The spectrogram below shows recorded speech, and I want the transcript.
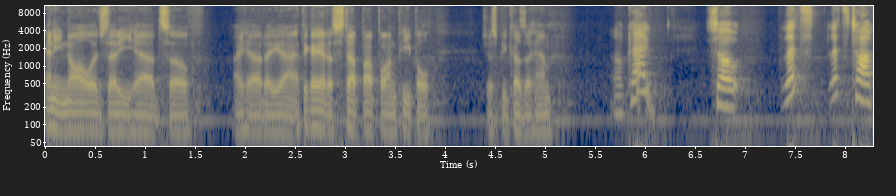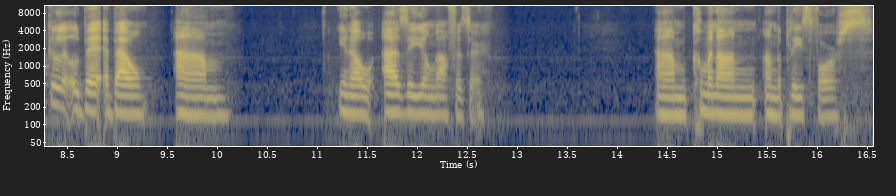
any knowledge that he had. So I had a uh, I think I had to step up on people just because of him. Okay, so let's let's talk a little bit about um, you know as a young officer um, coming on on the police force.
